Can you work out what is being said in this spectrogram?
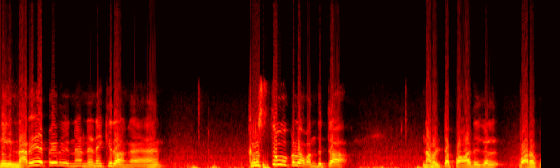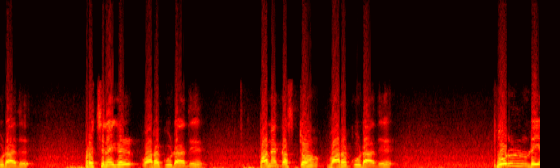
நீங்கள் நிறைய பேர் என்ன நினைக்கிறாங்க கிறிஸ்துவுக்குள்ளே வந்துட்டா நம்மள்கிட்ட பாடுகள் வரக்கூடாது பிரச்சனைகள் வரக்கூடாது பண கஷ்டம் வரக்கூடாது பொருளுடைய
